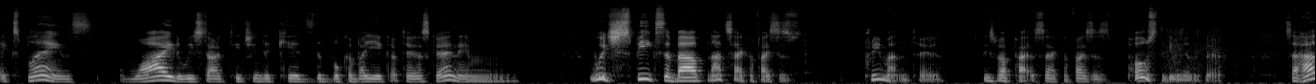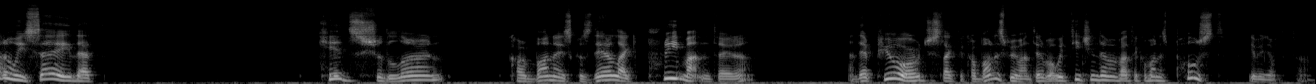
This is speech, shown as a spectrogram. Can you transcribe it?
explains why do we start teaching the kids the book of Vayikra Teres which speaks about not sacrifices pre-Matan speaks about sacrifices post the giving of the Torah. So how do we say that kids should learn karbanis because they're like pre-Matan and they're pure, just like the karbanis pre-Matan Torah, but we're teaching them about the karbanis post giving of the Torah.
